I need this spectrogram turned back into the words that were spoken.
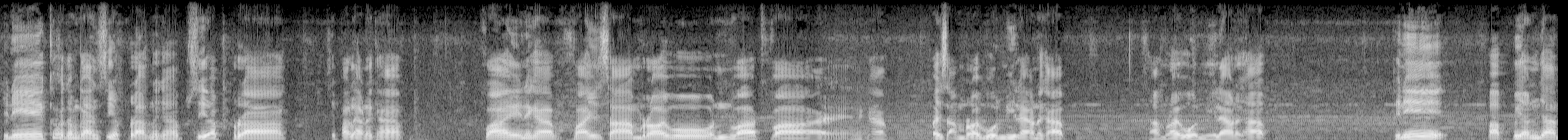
ทีนี้ก็ทำการเสียบปลั๊กนะครับ เสียบปลั๊ก เสียบปลั๊กแล้วนะครับ ไฟนะครับ ไฟ 300 โวลต์ วัดไฟนะครับ ไฟ 300 โวลต์มีแล้วนะครับ 300 โวลต์มีแล้วนะครับ ทีนี้ปรับเปลี่ยนย่าน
